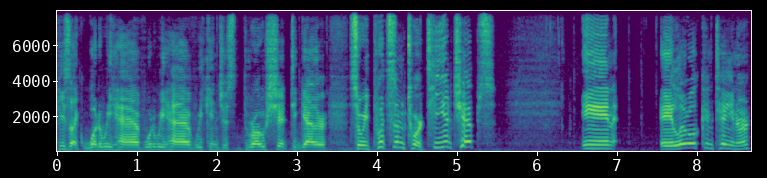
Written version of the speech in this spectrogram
he's like, "What do we have? What do we have? We can just throw shit together." So he put some tortilla chips in a little container.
